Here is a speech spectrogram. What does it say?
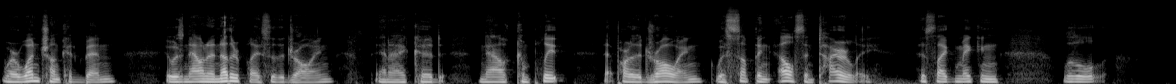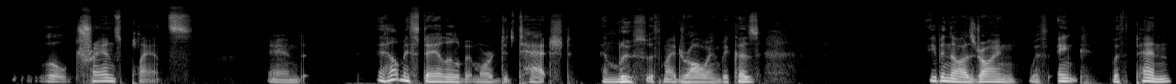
where one chunk had been, it was now in another place of the drawing, and I could now complete that part of the drawing with something else entirely. It's like making little little transplants and it helped me stay a little bit more detached and loose with my drawing because even though I was drawing with ink, with pen,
